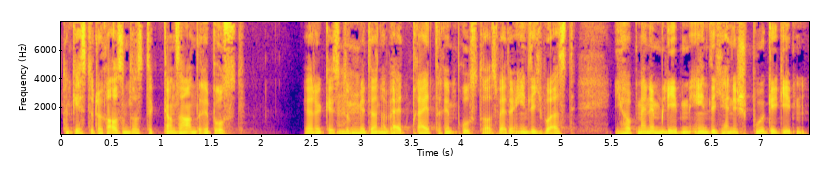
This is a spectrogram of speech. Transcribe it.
dann gehst du da raus und hast eine ganz andere Brust. Ja, da gehst mhm. du mit einer weit breiteren Brust raus, weil du endlich weißt, ich habe meinem Leben endlich eine Spur gegeben.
